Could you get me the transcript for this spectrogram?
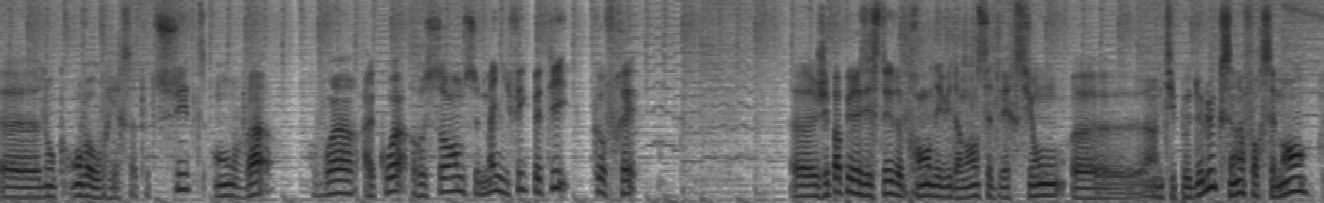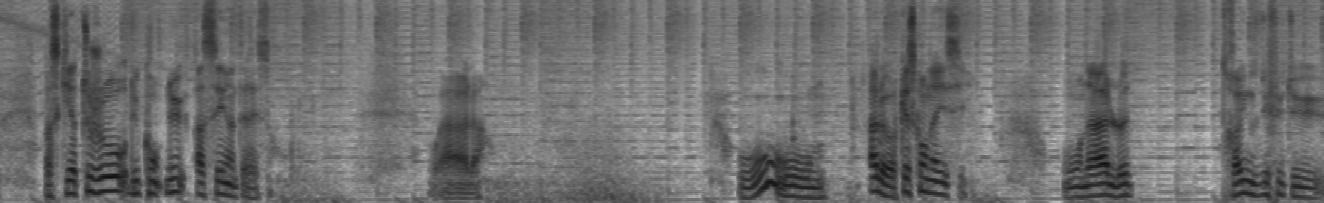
Euh, donc on va ouvrir ça tout de suite. On va voir à quoi ressemble ce magnifique petit coffret euh, j'ai pas pu résister de prendre évidemment cette version euh, un petit peu de luxe, hein, forcément, parce qu'il y a toujours du contenu assez intéressant. Voilà. Ouh. Alors, qu'est-ce qu'on a ici? On a le Trunks du futur.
